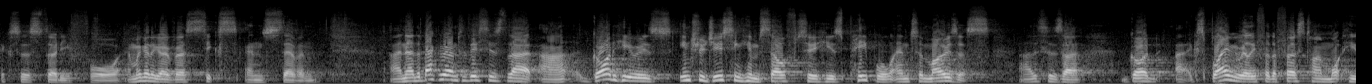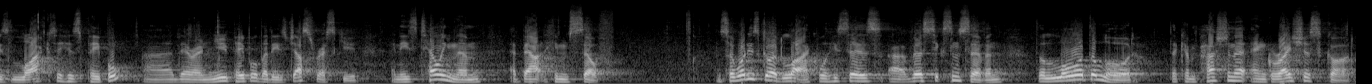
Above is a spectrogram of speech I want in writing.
Exodus 34, and we're going to go verse 6 and 7. Uh, now, the background to this is that uh, God here is introducing himself to his people and to Moses. Uh, this is a, God uh, explaining really for the first time what he's like to his people. Uh, there are new people that he's just rescued, and he's telling them about himself. And so, what is God like? Well, he says, uh, verse 6 and 7 The Lord, the Lord, the compassionate and gracious God,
